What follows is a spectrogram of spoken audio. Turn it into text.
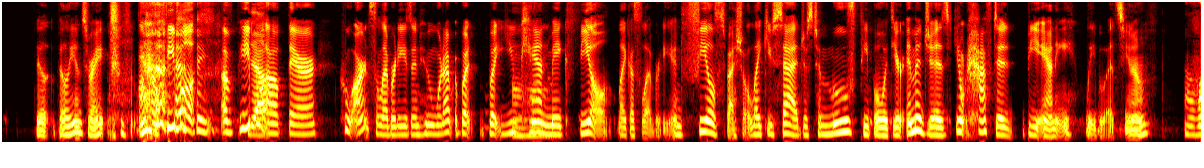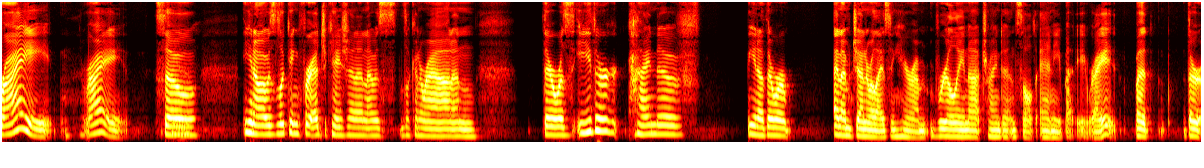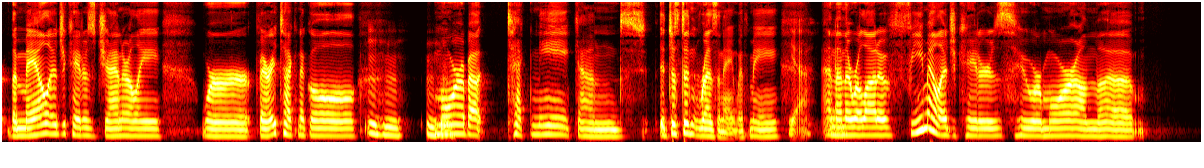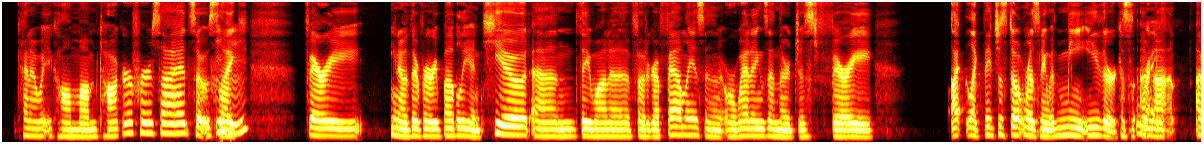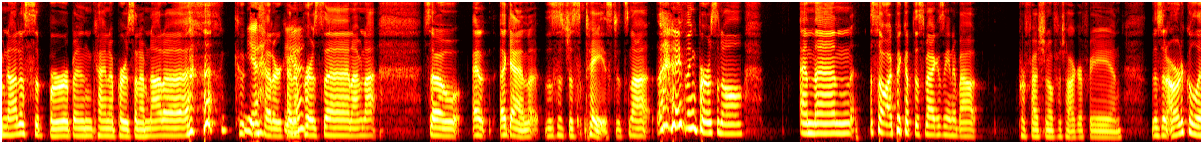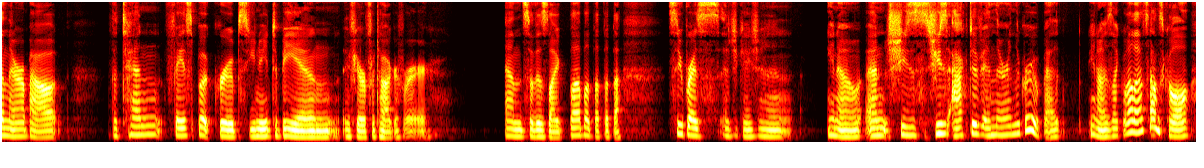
bil- billions right of people of people Yeah. out there who aren't celebrities and who whatever but but you Mm-hmm. can make feel like a celebrity and feel special like you said just to move people with your images you don't have to be Annie Leibovitz you know Right, right. So, you know, I was looking for education and I was looking around, and there was either kind of, you know, there were, and I'm generalizing here, I'm really not trying to insult anybody, right? But there, the male educators generally were very technical, more about technique and it just didn't resonate with me. Yeah. And then there were a lot of female educators who were more on the kind of what you call momtographer side. So it was Mm-hmm. like very, you know, they're very bubbly and cute and they want to photograph families and or weddings and they're just very I like they just don't resonate with me either cuz Right. I'm not I'm not a suburban kind of person. I'm not a cookie Yeah, cutter kind yeah. of person. I'm not so and again, this is just taste. It's not anything personal. And then, so I pick up this magazine about professional photography, and there's an article in there about the 10 Facebook groups you need to be in if you're a photographer. And so there's like blah, blah, blah, blah, blah. Bryce Education, you know, and she's she's active in there in the group. At, you know, I was like, well, that sounds cool.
